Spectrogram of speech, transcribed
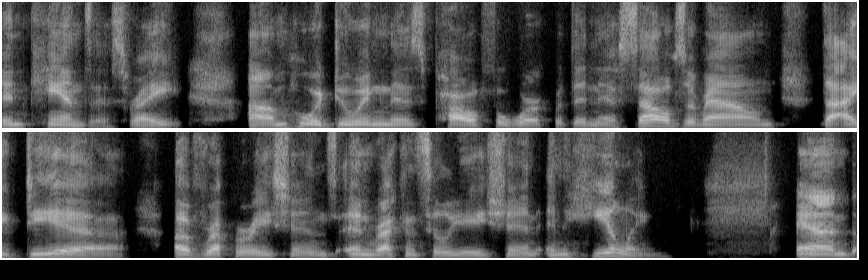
in Kansas, right, um, who are doing this powerful work within themselves around the idea of reparations and reconciliation and healing. And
